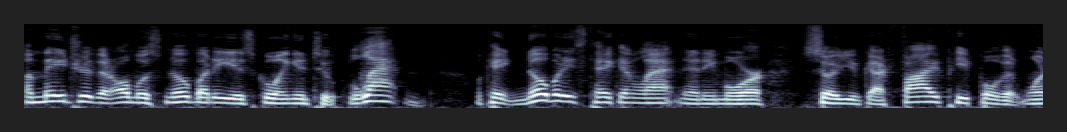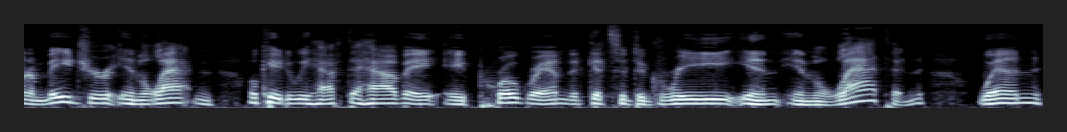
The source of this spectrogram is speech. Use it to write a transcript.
a major that almost nobody is going into Latin Okay, nobody's taking Latin anymore, so you've got five people that want to major in Latin. Okay, do we have to have a, a program that gets a degree in, in Latin when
